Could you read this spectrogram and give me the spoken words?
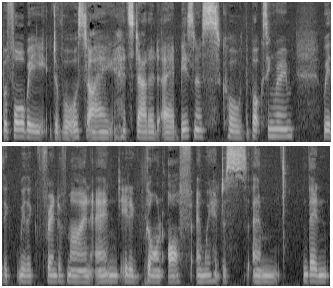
before we divorced, I had started a business called the Boxing Room with a with a friend of mine, and it had gone off, and we had just um, then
